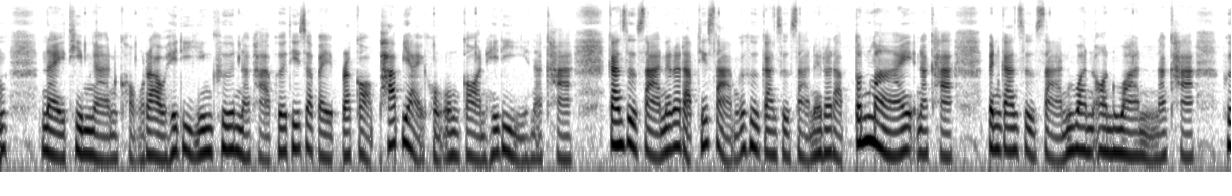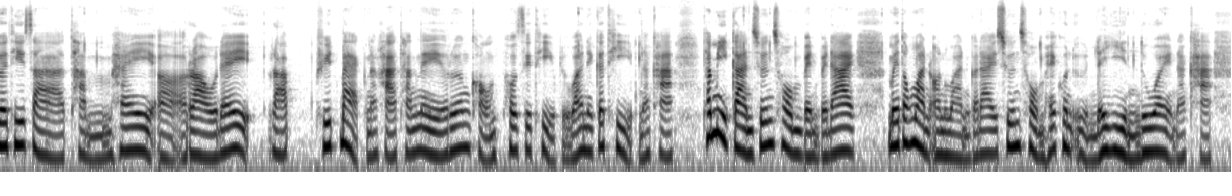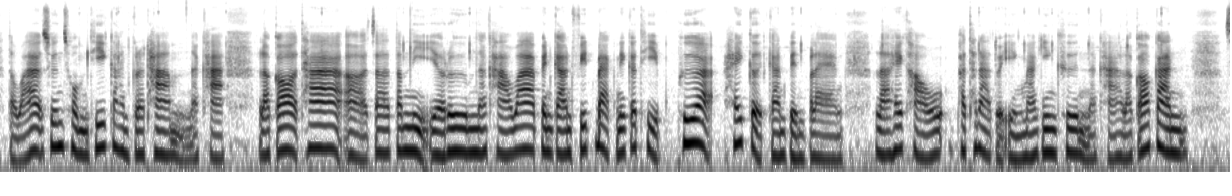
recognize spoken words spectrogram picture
ในทีมงานของเราให้ดียิ่งขึ้นนะคะ เพื่อที่จะไปประกอบภาพใหญ่ขององค์กรให้ดีนะคะ การสื่อสารในระดับที่ 3 ก็คือการสื่อสารในระดับต้นไม้นะคะ เป็นการสื่อสาร one on one นนะคะ เพื่อที่จะทำให้เราได้รับ feedback นะคะ ทั้งในเรื่องของ positive หรือว่า negative นะคะ ถ้ามีการชื่นชมเป็นไปได้ ไม่ต้องวันออนวันก็ได้ชื่นชมให้คนอื่นได้ยินด้วยนะคะ แต่ว่าชื่นชมที่การกระทำนะคะ แล้วก็ถ้าจะตำหนิอย่าลืมนะคะว่าเป็นการ feedback negative เพื่อให้เกิดการเปลี่ยนแปลง และให้เขาพัฒนาตัวเองมากยิ่งขึ้นนะคะ แล้วก็การ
